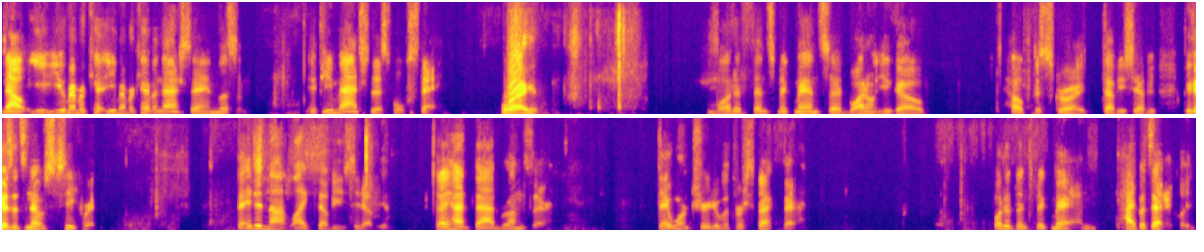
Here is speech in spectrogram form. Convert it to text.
Now you, you remember you remember Kevin Nash saying, "Listen, if you match this, we'll stay." Right. What if Vince McMahon said, "Why don't you go help destroy WCW?" Because it's no secret they did not like WCW. They had bad runs there. They weren't treated with respect there. What if Vince McMahon, hypothetically,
